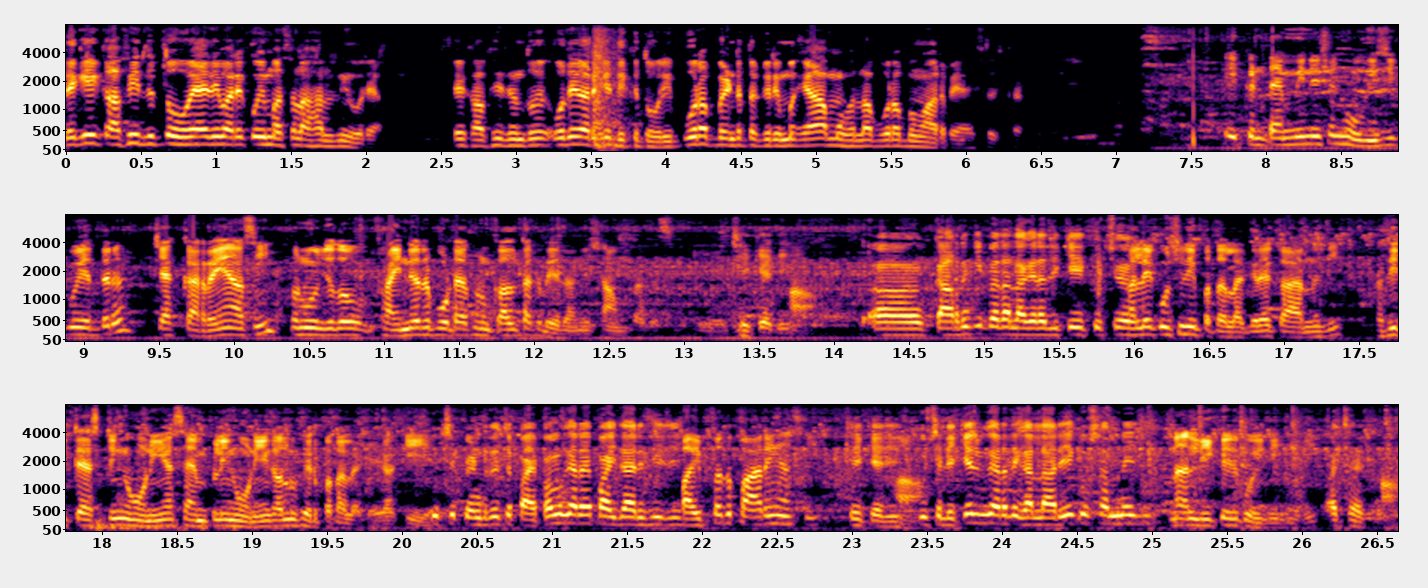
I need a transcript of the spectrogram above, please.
ਲੇਕਿਨ ਕਾਫੀ ਦਿਨ ਤੋਂ ਹੋਇਆ ਇਹਦੇ ਬਾਰੇ ਕੋਈ ਮਸਲਾ ਹੱਲ ਨਹੀਂ ਹੋ ਰਿਹਾ। ਇਹ ਕਾਫੀ ਦਿਨ ਤੋਂ ਉਹਦੇ ਕਰਕੇ ਦਿੱਕਤ ਹੋ ਰਹੀ। ਪੂਰਾ ਪਿੰਡ ਤਕਰੀਬਨ ਇਹ ਮੁਹੱਲਾ ਪੂਰਾ ਬਿਮਾਰ ਪਿਆ ਇਸ ਕਰਕੇ। ਇਹ ਕੰਟੈਮੀਨੇਸ਼ਨ ਹੋ ਗਈ ਸੀ ਕੋਈ ਇੱਧਰ ਚੈੱਕ ਕਰ ਰਹੇ ਹਾਂ ਅਸੀਂ ਤੁਹਾਨੂੰ ਜਦੋਂ ਫਾਈਨਲ ਰਿਪੋਰਟ ਹੈ ਤੁਹਾਨੂੰ ਕੱਲ ਤੱਕ ਦੇ ਦਾਂਗੇ ਸ਼ਾਮ ਤੱਕ ਅਸੀਂ। ਠੀਕ ਹੈ ਜੀ। ਹਾਂ। ਅਹ ਕਾਰਨ ਕੀ ਪਤਾ ਲੱਗ ਰਿਹਾ ਜੀ ਕਿ ਕੁਝ ਹਲੇ ਕੁਝ ਨਹੀਂ ਪਤਾ ਲੱਗ ਰਿਹਾ ਕਾਰਨ ਜੀ। ਅਸੀਂ ਟੈਸਟਿੰਗ ਹੋਣੀ ਹੈ ਸੈਂਪਲਿੰਗ ਹੋਣੀ ਹੈ ਕੱਲ ਨੂੰ ਫਿਰ ਪਤਾ ਲੱਗੇਗਾ ਕੀ ਹੈ। ਕੁਝ ਪਿੰਡ ਦੇ ਵਿੱਚ ਪਾਈਪਾਂ ਵਗੈਰਾ ਪਾਈ ਜਾ ਰਹੀ ਸੀ ਜੀ? ਪਾਈਪਾਂ ਤਾਂ ਪਾ ਰਹੇ ਹਾਂ ਅਸੀਂ। ਠੀਕ ਹੈ ਜੀ। ਹਾਂ। ਕੁਝ ਲੀਕੇਜ ਵਗੈਰਾ ਦੀ ਗੱਲ ਆ ਰਹੀ ਹੈ ਕੁਝ ਸਾਹਮਣੇ ਜੀ? ਨਾ ਲੀਕੇਜ ਕੋਈ ਨਹੀਂ ਹੈਗੀ। ਅੱਛਾ ਜੀ। ਹਾਂ।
